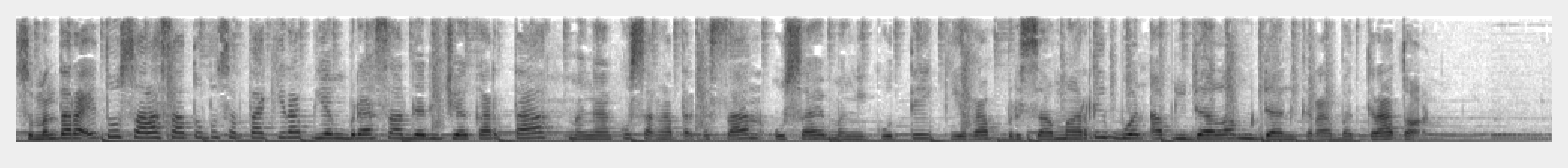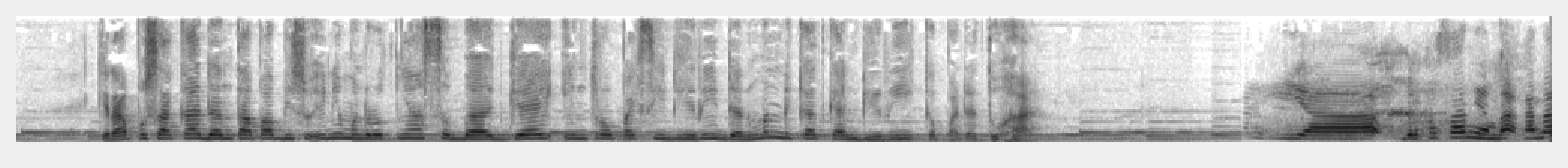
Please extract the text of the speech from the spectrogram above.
Sementara itu, salah satu peserta kirap yang berasal dari Jakarta mengaku sangat terkesan usai mengikuti kirap bersama ribuan abdi dalam dan kerabat keraton. Kirap pusaka dan tapa bisu ini menurutnya sebagai introspeksi diri dan mendekatkan diri kepada Tuhan. Iya berkesan ya Mbak, karena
